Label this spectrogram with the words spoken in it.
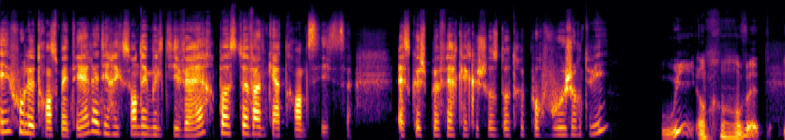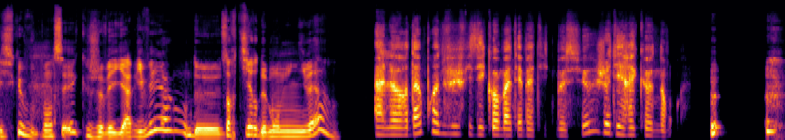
et vous le transmettez à la direction des multivers, poste 2436. Est-ce que je peux faire quelque chose d'autre pour vous aujourd'hui? Oui, en fait, est-ce que vous pensez que je vais y arriver, hein, de sortir de mon univers? Alors, d'un point de vue physico-mathématique, monsieur, je dirais que non.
